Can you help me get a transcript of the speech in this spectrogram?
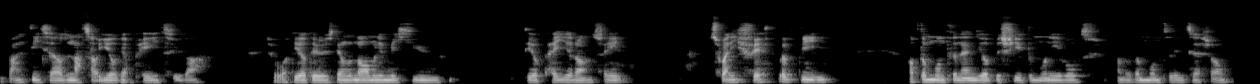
bank details and that's how you'll get paid through that. So what they'll do is they'll normally make you they'll pay you on say twenty fifth of the of the month and then you'll receive the money about another month later. So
